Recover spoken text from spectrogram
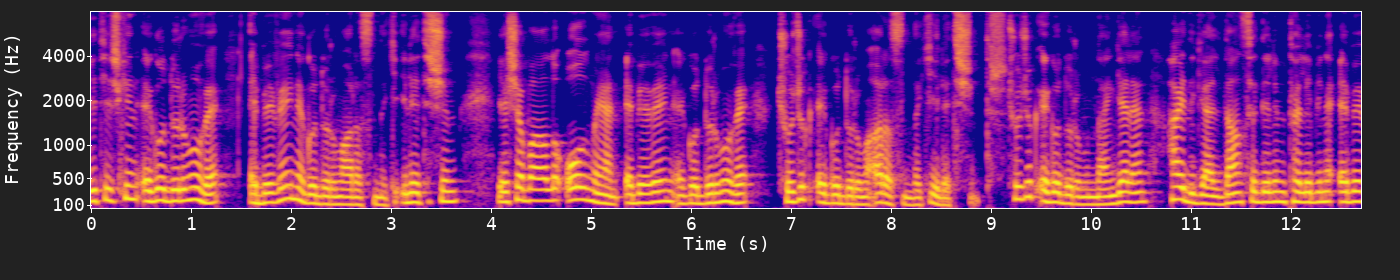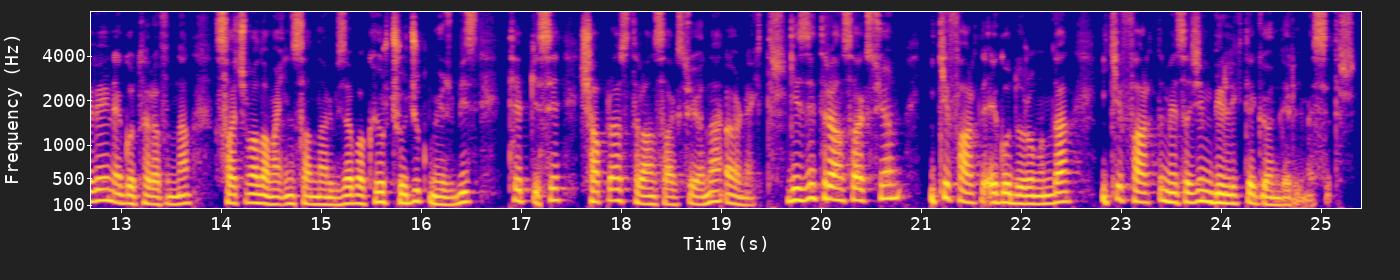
Yetişkin ego durumu ve ebeveyn ego durumu arasındaki iletişim, yaşa bağlı olmayan ebeveyn ego durumu ve çocuk ego durumu arasındaki iletişimdir. Çocuk ego durumundan gelen haydi gel dans edelim talebine ebeveyn ego tarafından saçmalama insanlar bize bakıyor çocuk muyuz biz tepkisi çapraz transaksiyona örnektir. Gizli transaksiyon iki farklı ego durumundan iki farklı mesajın birlikte gönderilmesidir.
